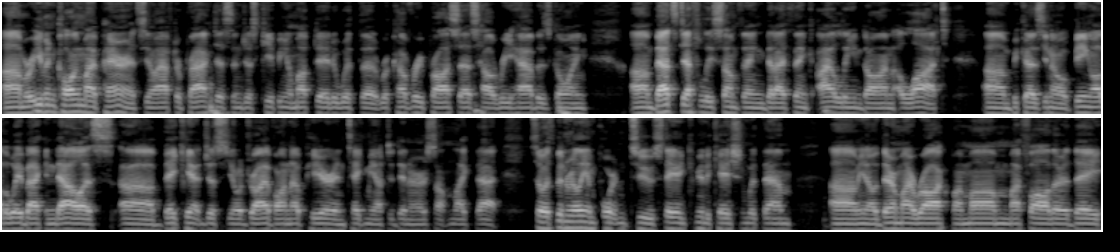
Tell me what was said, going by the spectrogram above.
um, or even calling my parents, you know, after practice and just keeping them updated with the recovery process, how rehab is going. Um, that's definitely something that I think I leaned on a lot um, because you know being all the way back in Dallas, uh, they can't just you know drive on up here and take me out to dinner or something like that. So it's been really important to stay in communication with them. Um, you know, they're my rock, my mom, my father. They you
